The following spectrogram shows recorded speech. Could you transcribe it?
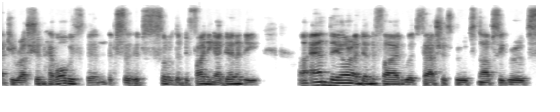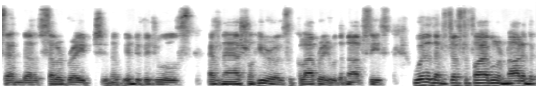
anti-Russian, have always been. It's, it's sort of the defining identity uh, and they are identified with fascist groups, Nazi groups, and uh, celebrate you know, individuals as national heroes who collaborated with the Nazis. Whether that's justifiable or not in the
